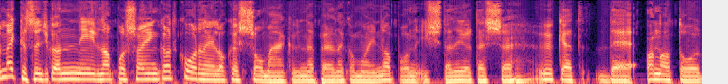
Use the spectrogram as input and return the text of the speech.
Megköszönjük a névnaposainkat, Kornélok és Somák ünnepelnek a mai napon, Isten éltesse őket, de Anatol,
